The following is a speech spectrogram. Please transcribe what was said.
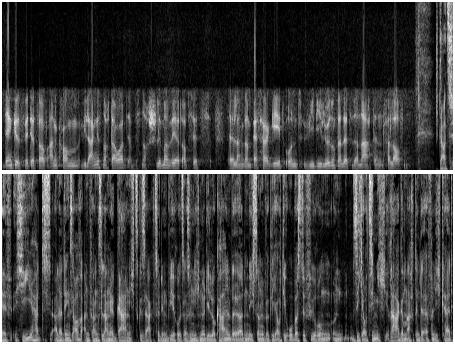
denke, es wird jetzt darauf ankommen, wie lange es noch dauert, ob es noch schlimmer wird, ob es jetzt äh, langsam besser geht und wie die Lösungsansätze danach dann verlaufen. Staatschef Xi hat allerdings auch anfangs lange gar nichts gesagt zu dem Virus. Also nicht nur die lokalen Behörden nicht, sondern wirklich auch die oberste Führung und sich auch ziemlich rar gemacht in der Öffentlichkeit.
